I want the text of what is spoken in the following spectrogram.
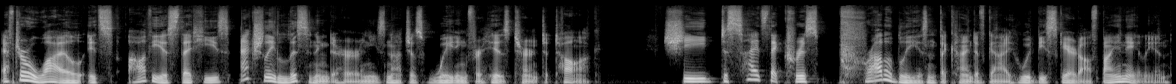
After a while, it's obvious that he's actually listening to her and he's not just waiting for his turn to talk. She decides that Chris probably isn't the kind of guy who would be scared off by an alien.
